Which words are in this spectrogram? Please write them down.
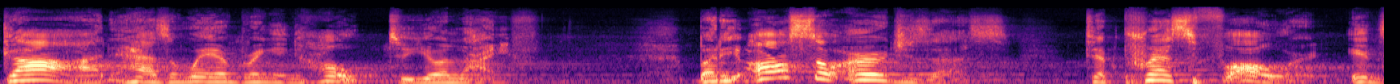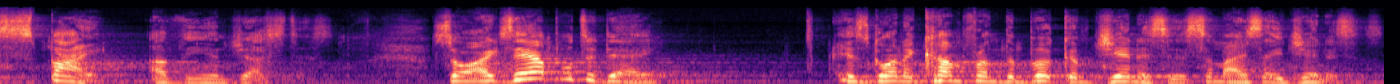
God has a way of bringing hope to your life. But He also urges us to press forward in spite of the injustice. So, our example today is going to come from the book of Genesis. Somebody say Genesis.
